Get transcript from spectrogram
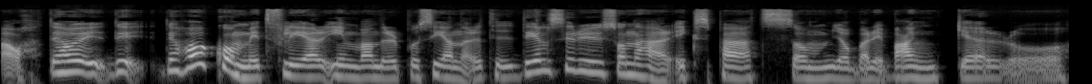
ja, det har, det, det, har kommit fler invandrare på senare tid. Dels är det ju sådana här expats som jobbar i banker och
